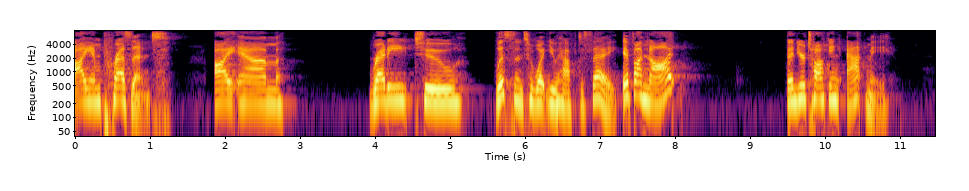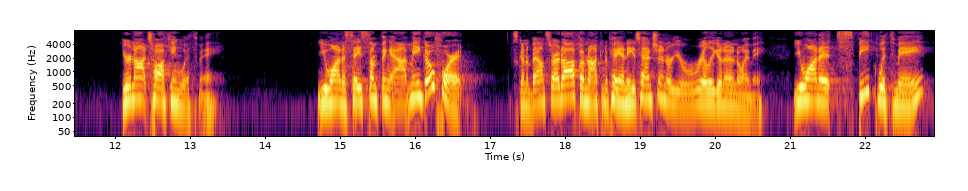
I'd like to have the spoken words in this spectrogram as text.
I am present. I am ready to listen to what you have to say. If I'm not, then you're talking at me. You're not talking with me. You want to say something at me? Go for it. It's going to bounce right off. I'm not going to pay any attention or you're really going to annoy me. You want to speak with me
